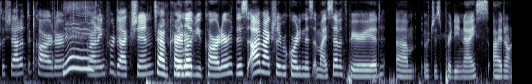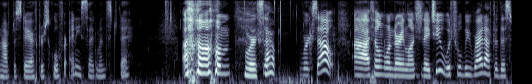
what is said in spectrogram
So shout out to Carter, Yay. running production. Good job, We love you, Carter. This I'm actually recording this in my seventh period, um, which is pretty nice. I don't have to stay after school for any segments today. Um, Works out. works out. Uh, I filmed one during lunch today too, which will be right after this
